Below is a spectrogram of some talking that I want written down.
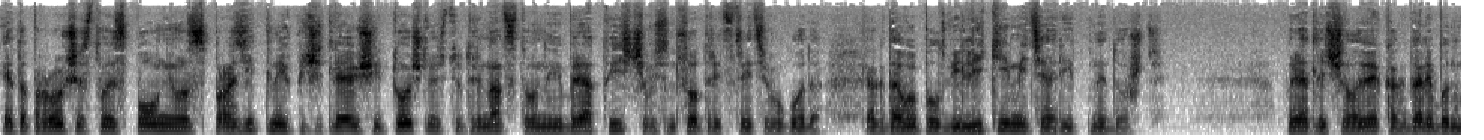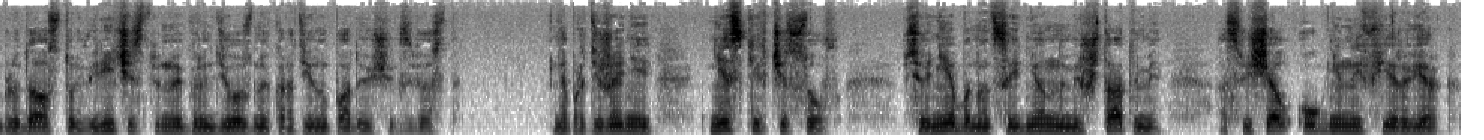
Это пророчество исполнилось с поразительной и впечатляющей точностью 13 ноября 1833 года, когда выпал великий метеоритный дождь. Вряд ли человек когда-либо наблюдал столь величественную и грандиозную картину падающих звезд. На протяжении нескольких часов все небо над Соединенными Штатами освещал огненный фейерверк.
